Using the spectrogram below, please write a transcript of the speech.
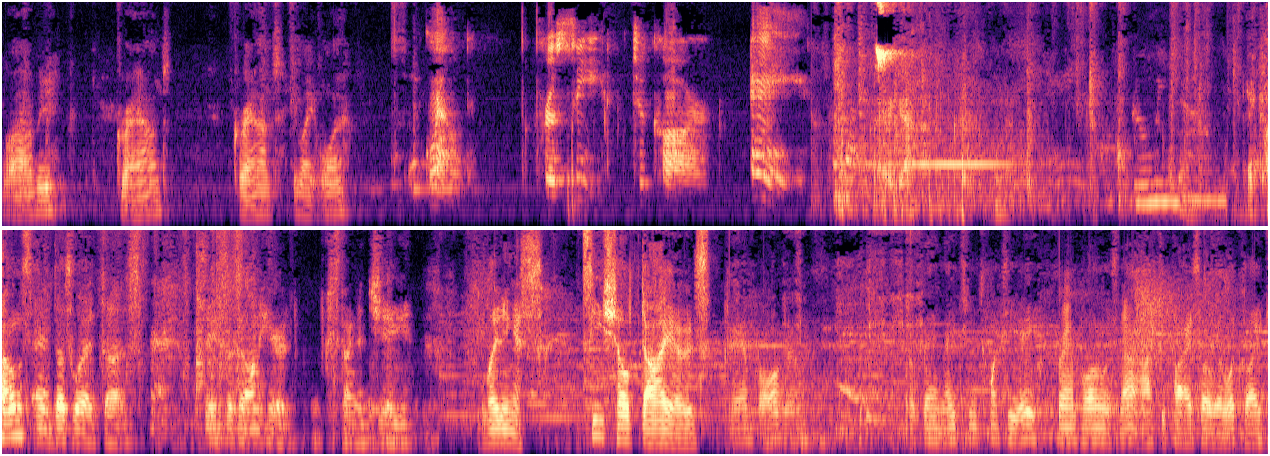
Lobby, ground, ground, you might want. Ground. Proceed to car A. There we go. Going down. It comes and it does what it does. See, it says on here, it's going to G. Lighting is seashell diodes. Grand ballroom. Okay, 1928. Grand ballroom was not occupied, so what it look like.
